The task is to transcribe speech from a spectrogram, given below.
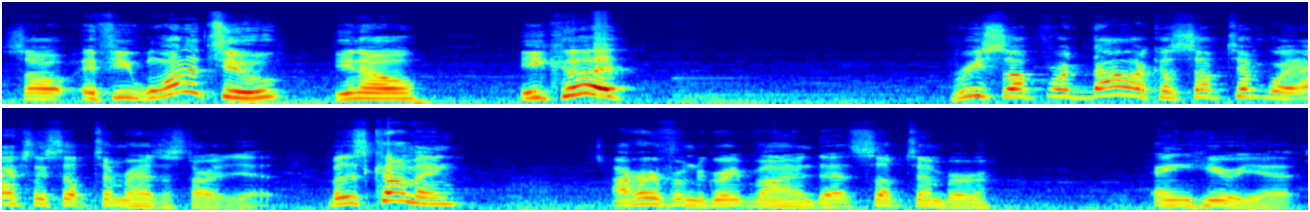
So if he wanted to, you know, he could resub for a dollar because September. Well, actually, September hasn't started yet, but it's coming. I heard from the grapevine that September ain't here yet.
